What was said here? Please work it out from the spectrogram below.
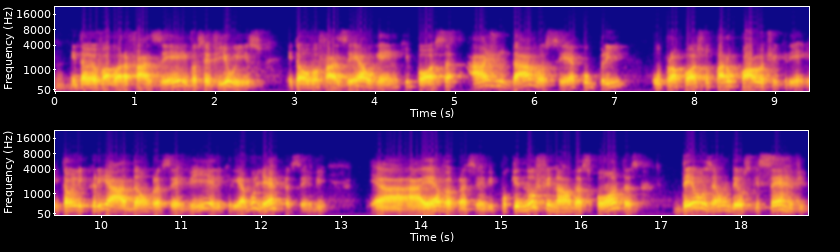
uhum. então eu vou agora fazer, e você viu isso, então eu vou fazer alguém que possa ajudar você a cumprir o propósito para o qual eu te criei. Então ele cria Adão para servir, ele cria a mulher para servir, a, Eva para servir. Porque no final das contas, Deus é um Deus que serve.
